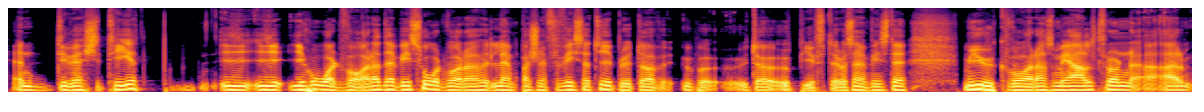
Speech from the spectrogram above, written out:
en diversitet i, i, i hårdvara där viss hårdvara lämpar sig för vissa typer av utav uppgifter och sen finns det mjukvara som är allt från ar,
